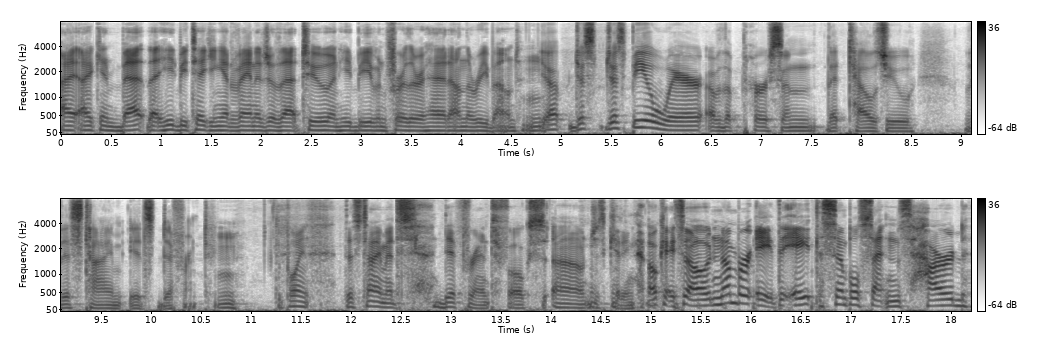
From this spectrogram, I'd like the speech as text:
I, I, can bet that he'd be taking advantage of that too, and he'd be even further ahead on the rebound. Mm. Yep. Just just be aware of the person that tells you this time it's different. Mm. Good point. This time it's different, folks. Um, just kidding. Okay, so number eight, the eighth simple sentence, hard,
